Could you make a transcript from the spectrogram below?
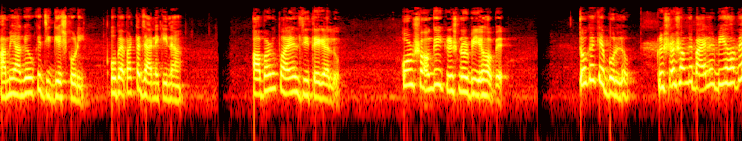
আমি আগে ওকে জিজ্ঞেস করি। ও ব্যাপারটা জানে কি না আবারও পায়েল জিতে গেল। ওর সঙ্গেই কৃষ্ণর বিয়ে হবে। তোকে কে বলল? কৃষ্ণর সঙ্গে পায়েলের বিয়ে হবে?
